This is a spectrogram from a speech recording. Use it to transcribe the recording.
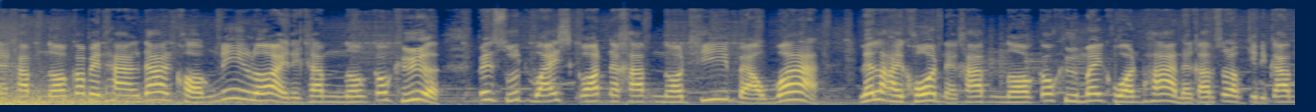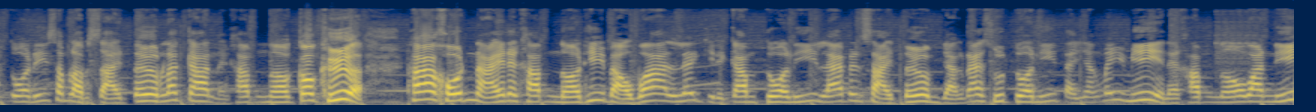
นะครับเนาะก็เป็นทางด้านของนี่เลยนะครับเนาะก็คือเป็นซูดไวท์สกอตนะครับเนาะที่แบบว่า และหลายคนนะครับเนาะก็คือไม่ควรพลาดนะครับสำหรับกิจกรรมตัวนี้สำหรับสายเติมละกันนะครับเนาะก็คือถ้าคนไหนนะครับเนาะที่แบบว่าเล่นกิจกรรมตัวนี้ และเป็นสายเติมอยากได้ซูดตัวนี้แต่ยังไม่มีนะครับเนาะวันนี้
